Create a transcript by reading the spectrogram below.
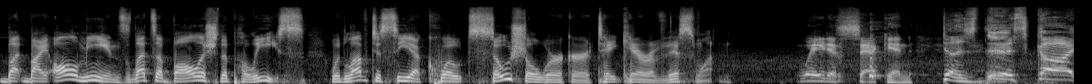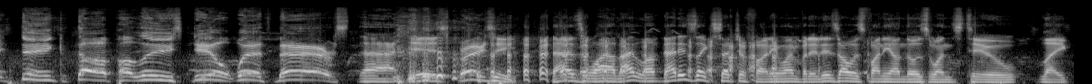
But by all means, let's abolish the police. Would love to see a quote social worker take care of this one. Wait a second. Does this guy think the police deal with bears? That is crazy. That's wild. I love that is like such a funny one, but it is always funny on those ones too, like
